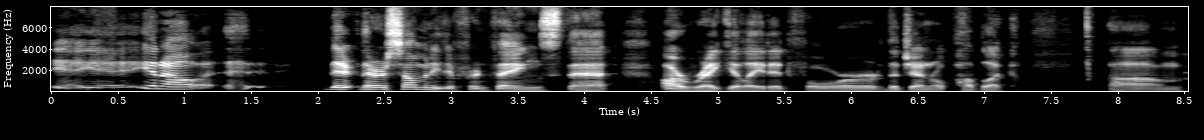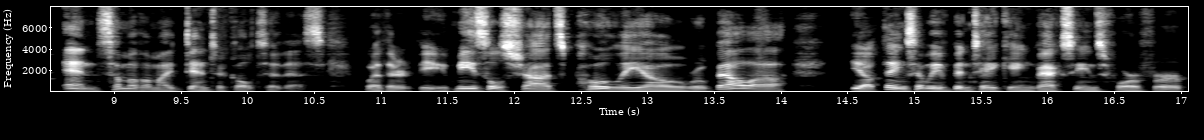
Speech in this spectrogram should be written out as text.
you know, there there are so many different things that are regulated for the general public. Um, and some of them identical to this, whether it be measles shots, polio, rubella, you know, things that we've been taking vaccines for for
